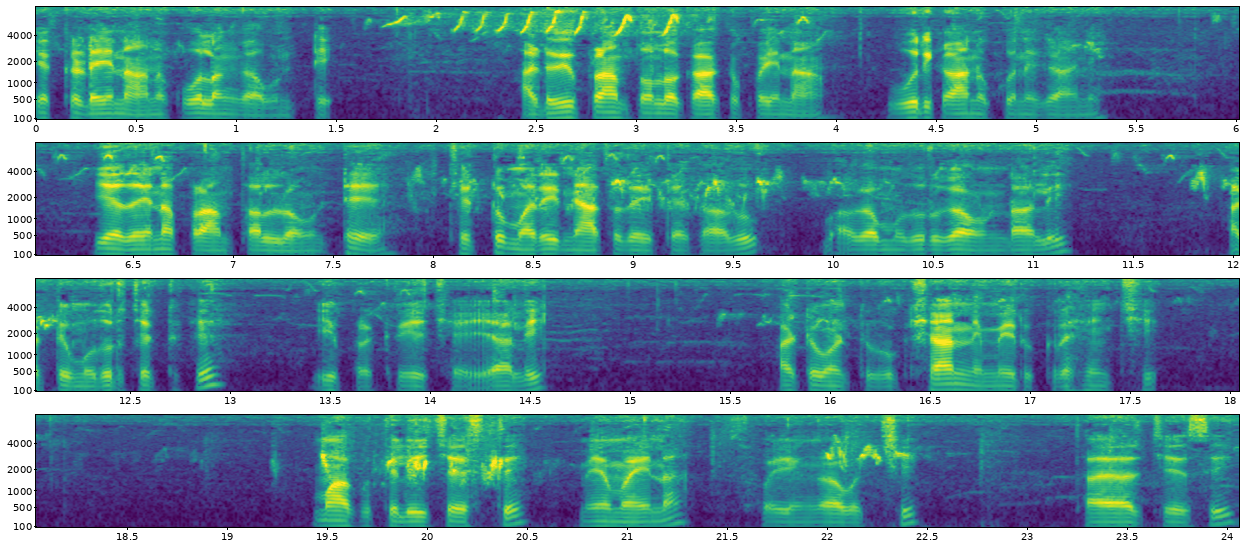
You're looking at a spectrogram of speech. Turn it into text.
ఎక్కడైనా అనుకూలంగా ఉంటే అడవి ప్రాంతంలో కాకపోయినా ఊరికి ఆనుకొని కానీ ఏదైనా ప్రాంతాల్లో ఉంటే చెట్టు మరీ నేతదైతే కాదు బాగా ముదురుగా ఉండాలి అట్టి ముదురు చెట్టుకి ఈ ప్రక్రియ చేయాలి. అటువంటి వృక్షాన్ని మీరు గ్రహించి మాకు తెలియచేస్తే మేమైనా స్వయంగా వచ్చి తయారు చేసి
